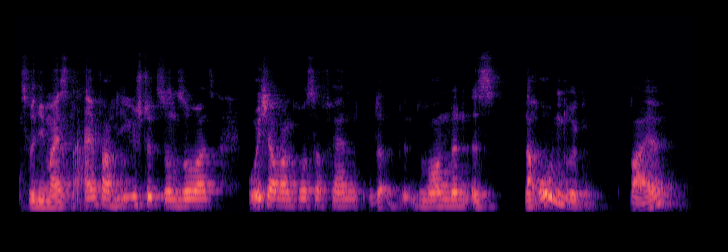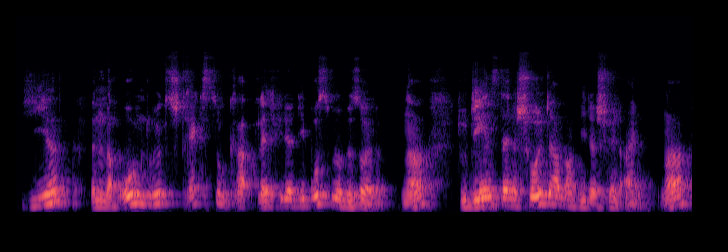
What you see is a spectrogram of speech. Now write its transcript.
Das für die meisten einfach Liegestütze und sowas. Wo ich aber ein großer Fan geworden bin, ist nach oben drücken. Weil hier, wenn du nach oben drückst, streckst du gleich wieder die Brustwirbelsäule. Ne? Du dehnst deine Schulter mal wieder schön ein. Ne?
